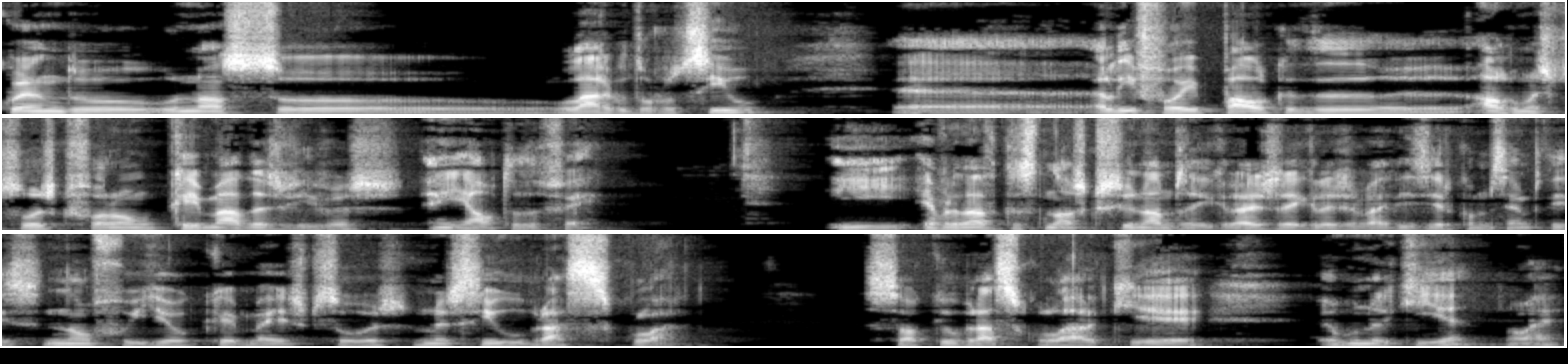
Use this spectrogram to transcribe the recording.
Quando o nosso Largo do Rocio, uh, ali foi palco de algumas pessoas que foram queimadas vivas em alta de fé. E é verdade que se nós questionarmos a Igreja, a Igreja vai dizer, como sempre disse, não fui eu que queimei as pessoas, mas sim o braço secular. Só que o braço secular que é a monarquia, não é?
